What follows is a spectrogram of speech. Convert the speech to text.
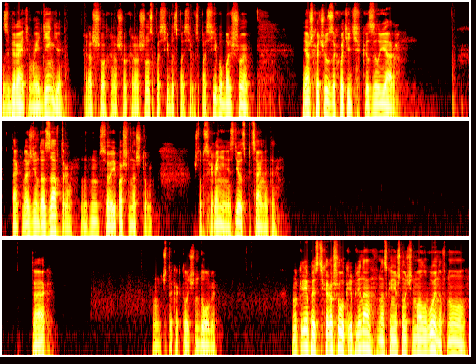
Забирайте мои деньги. Хорошо, хорошо, хорошо. Спасибо, спасибо, спасибо большое. Я же хочу захватить Козыльяр. Так, подождем до завтра. Угу, все, и пошли на штурм. Чтобы сохранение сделать специально это. Так. Что-то как-то очень долго. Ну, крепость хорошо укреплена. У нас, конечно, очень мало воинов, но,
